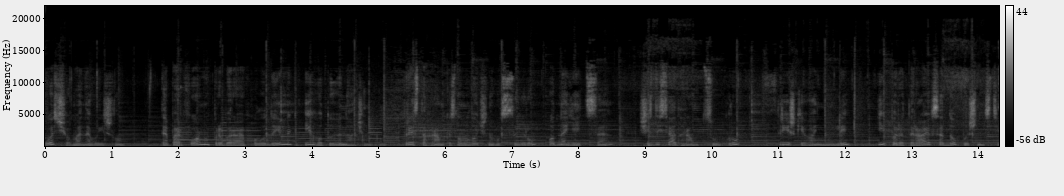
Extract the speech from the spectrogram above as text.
Ось що в мене вийшло. Тепер форму прибираю в холодильник і готую начинку. 300 г кисломолочного сиру, одне яйце, 60 г цукру, трішки ванілі і перетираю все до пишності.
